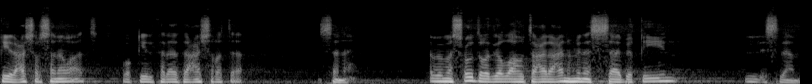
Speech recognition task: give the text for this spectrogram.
قيل عشر سنوات وقيل ثلاث عشرة سنة. ابن مسعود رضي الله تعالى عنه من السابقين للإسلام.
